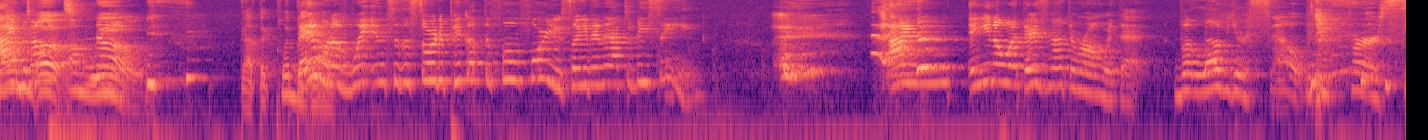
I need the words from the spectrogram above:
I don't. Know. Got the clip. They would have went into the store to pick up the food for you, so you didn't have to be seen. I and you know what? There's nothing wrong with that. But love yourself first.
